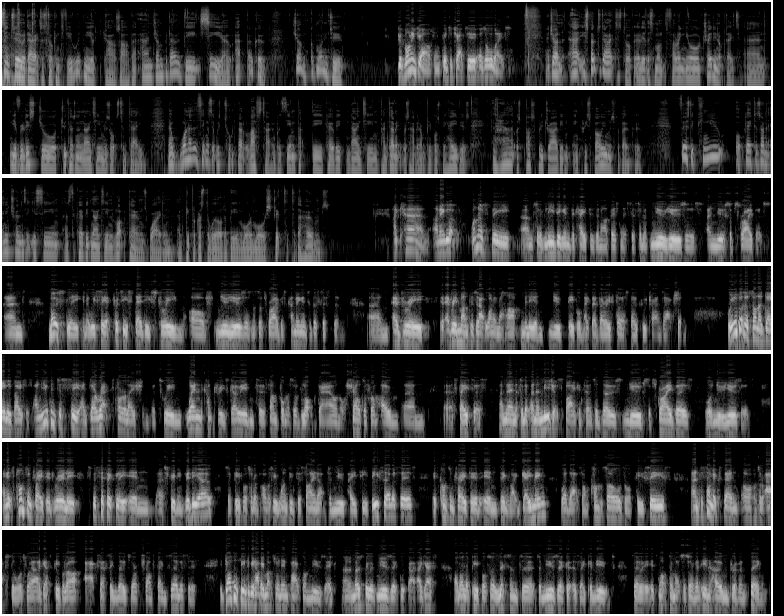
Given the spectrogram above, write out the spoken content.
listening to a Director's Talk interview with me, Giles Arber, and Jon Prideaux, the CEO at Boku. Jon, good morning to you. Good morning, Giles, and good to chat to you as always. Now, Jon, uh, you spoke to Director's Talk earlier this month following your trading update, and you've released your 2019 results today. Now, one of the things that we talked about last time was the impact the COVID 19 pandemic was having on people's behaviours and how that was possibly driving increased volumes for Boku. Firstly, can you update us on any trends that you're seeing as the COVID 19 lockdowns widen and people across the world are being more and more restricted to their homes? I can. I mean, look, one of the um, sort of leading indicators in our business is sort of new users and new subscribers. And mostly, you know, we see a pretty steady stream of new users and subscribers coming into the system. Um, every every month is about one and a half million new people make their very first Boku transaction. We look at this on a daily basis, and you can just see a direct correlation between when countries go into some form of, sort of lockdown or shelter from home um, uh, status, and then sort of an immediate spike in terms of those new subscribers or new users. And it's concentrated really specifically in uh, streaming video, so people sort of obviously wanting to sign up to new pay TV services. It's concentrated in things like gaming, whether that's on consoles or PCs and to some extent on sort of app stores where I guess people are accessing those self-same services. It doesn't seem to be having much of an impact on music, and mostly with music, I guess a lot of people sort of listen to, to music as they commute, so it's not so much a sort of an in-home driven thing.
